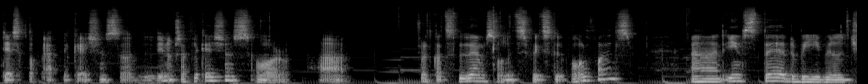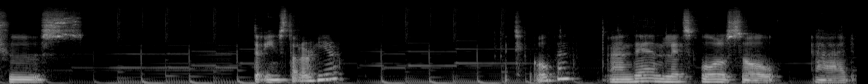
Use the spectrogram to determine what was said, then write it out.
desktop applications so linux applications or uh, shortcuts to them. So let's switch to all files. And instead we will choose the installer here. Let's hit open. And then let's also add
